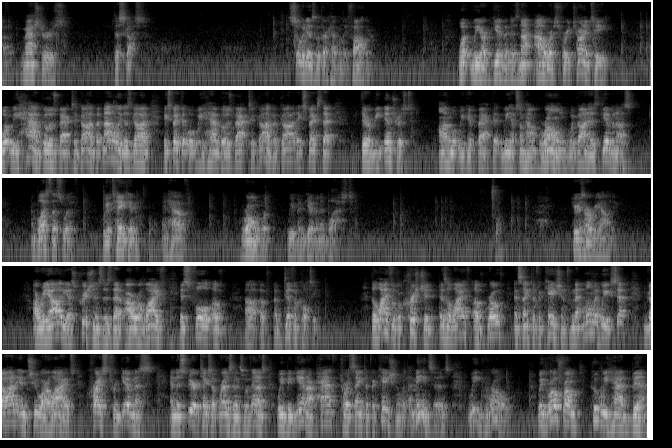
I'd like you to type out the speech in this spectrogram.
uh, master's disgust. So it is with our Heavenly Father. What we are given is not ours for eternity. What we have goes back to God. But not only does God expect that what we have goes back to God, but God expects that there be interest on what we give back, that we have somehow grown what God has given us and blessed us with. We have taken and have grown what we've been given and blessed. Here's our reality. Our reality as Christians is that our life is full of, uh, of, of difficulty. The life of a Christian is a life of growth and sanctification. From that moment we accept God into our lives, Christ's forgiveness, and the Spirit takes up residence within us, we begin our path towards sanctification. What that means is we grow. We grow from who we had been.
